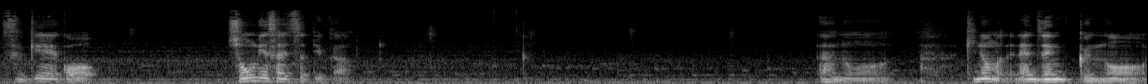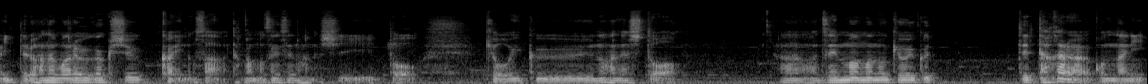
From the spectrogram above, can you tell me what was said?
すげえこう証明されてたっていうかあの昨日までね善くんの言ってる花丸学習会のさ高間先生の話と教育の話とあ善ママの教育ってだからこんなに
